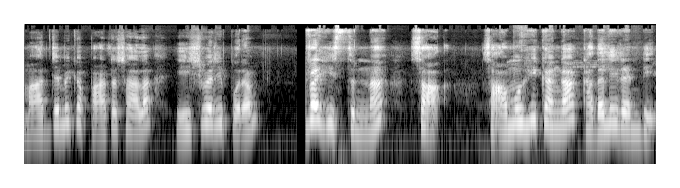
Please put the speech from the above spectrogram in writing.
మాధ్యమిక పాఠశాల ఈశ్వరీపురం నిర్వహిస్తున్న సా సామూహికంగా కదలిరండి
